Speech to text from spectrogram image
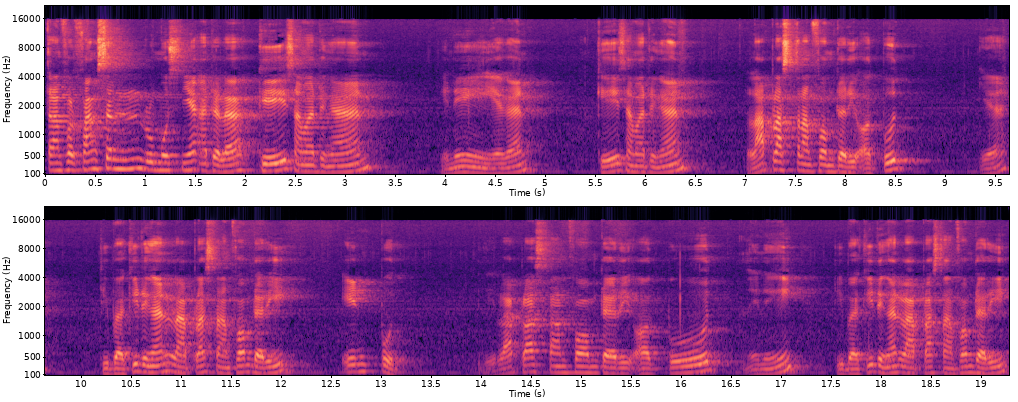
transfer function rumusnya adalah G sama dengan ini ya kan? G sama dengan Laplace transform dari output ya dibagi dengan Laplace transform dari input jadi Laplace transform dari output ini dibagi dengan Laplace transform dari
